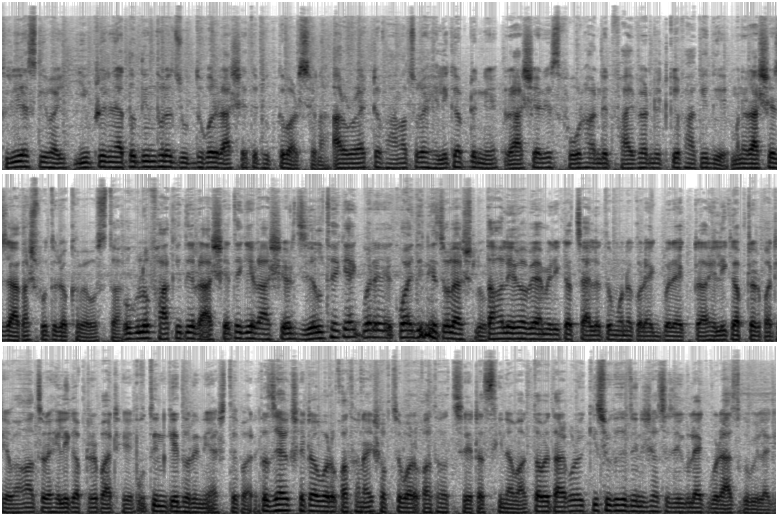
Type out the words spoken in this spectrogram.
সিরিয়াসলি ভাই ইউক্রেন এতদিন ধরে যুদ্ধ করে রাশিয়াতে ঢুকতে পারছে না। আর ওরা একটা ভাঙাচোরা হেলিকপ্টার নিয়ে রাশিয়ার S four hundred five hundred কে ফাঁকি দিয়ে মানে রাশিয়ার যে আকাশ প্রতিরক্ষা ব্যবস্থা ওগুলো ফাঁকি দিয়ে রাশিয়াতে গিয়ে রাশিয়ার জেল থেকে একবারে কয়দিন চলে আসলো। তাহলে এভাবে আমেরিকা চাইলে তো মনে করে একবারে একটা হেলিকপ্টার পাঠিয়ে, ভাঙাচোরা হেলিকপ্টার পাঠিয়ে পুতিনকে ধরে নিয়ে আসতে পারে। তো যাই হোক, সেটাও বড় কথা নাই সবচেয়ে বড় কথা হচ্ছে এটা সিনেমা। তবে তারপরে কিছু কিছু জিনিস আছে যেগুলো একবারে আজগবি লাগে।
